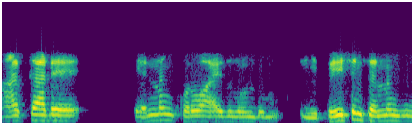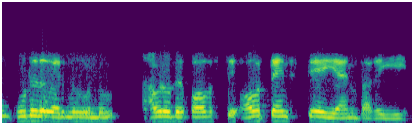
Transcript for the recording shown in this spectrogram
ആൾക്കാരുടെ എണ്ണം കുറവായതുകൊണ്ടും ഈ പേഷ്യൻസ് എണ്ണം കൂടുതൽ വരുന്നതുകൊണ്ടും അവരോട് ഓവർ ഓവർ ടൈം സ്റ്റേ ചെയ്യാൻ പറയുകയും.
